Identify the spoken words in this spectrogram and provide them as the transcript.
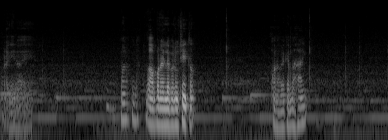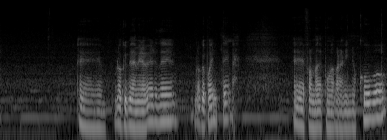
por aquí no hay. Bueno, vamos a ponerle peluchito. Bueno, a ver qué más hay. Eh, bloque de mira verde, bloque puente, eh, forma de espuma para niños cubo,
